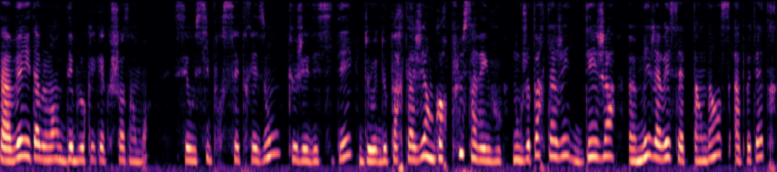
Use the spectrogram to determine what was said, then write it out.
a véritablement débloqué quelque chose en moi. C'est aussi pour cette raison que j'ai décidé de, partager encore plus avec vous. Donc je partageais déjà, euh, mais j'avais cette tendance à peut-être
